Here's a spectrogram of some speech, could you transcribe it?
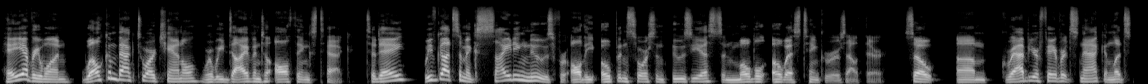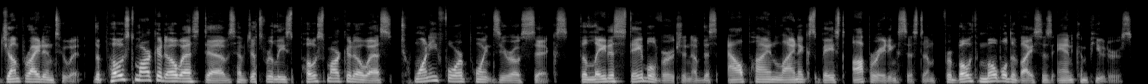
Hey everyone, welcome back to our channel where we dive into all things tech. Today, we've got some exciting news for all the open source enthusiasts and mobile OS tinkerers out there. So, um, grab your favorite snack and let's jump right into it. The Postmarket OS devs have just released Postmarket OS 24.06, the latest stable version of this Alpine Linux-based operating system for both mobile devices and computers.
